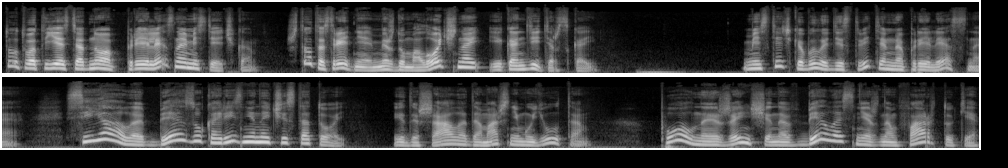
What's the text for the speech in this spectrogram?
Тут вот есть одно прелестное местечко, что-то среднее между молочной и кондитерской». Местечко было действительно прелестное, сияло безукоризненной чистотой и дышало домашним уютом. Полная женщина в белоснежном фартуке,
